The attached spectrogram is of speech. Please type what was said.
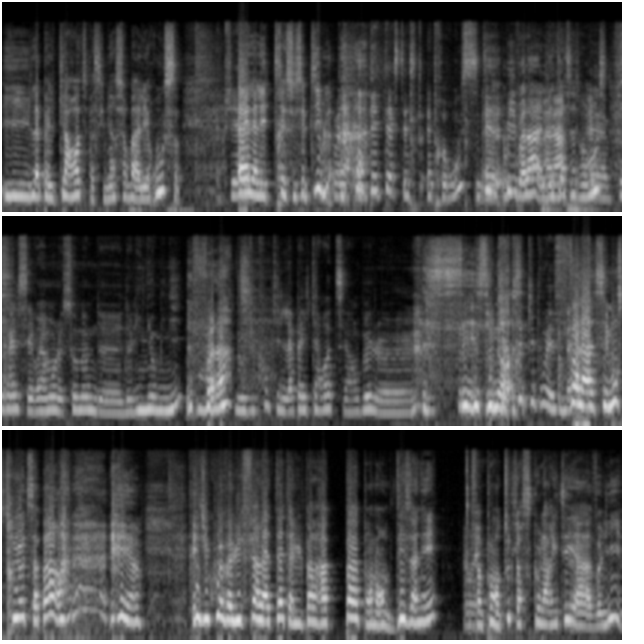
il l'appelle carotte parce que bien sûr, bah, elle est rousse. Elle, elle, est très susceptible. Voilà, elle déteste être rousse. oui, voilà, elle déteste être rousse. pour elle, c'est vraiment le summum de, de l'ignominie. Voilà. Donc du coup, qu'il l'appelle carotte, c'est un peu le. C'est une truc qu'il pouvait faire. Voilà, c'est monstrueux de sa part. et, euh, et du coup, elle va lui faire la tête. Elle lui parlera pas pendant des années. Enfin, pendant toute leur scolarité à Avonlea.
